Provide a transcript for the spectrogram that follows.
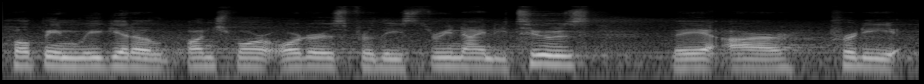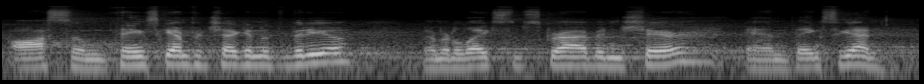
hoping we get a bunch more orders for these 392s. They are pretty awesome. Thanks again for checking out the video. Remember to like, subscribe, and share, and thanks again.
